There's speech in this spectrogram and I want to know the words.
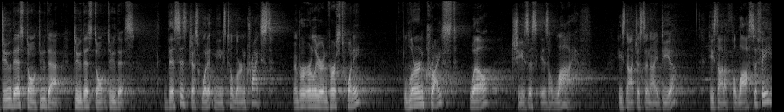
Do this, don't do that. Do this, don't do this. This is just what it means to learn Christ. Remember earlier in verse 20? Learn Christ. Well, Jesus is alive. He's not just an idea, He's not a philosophy,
